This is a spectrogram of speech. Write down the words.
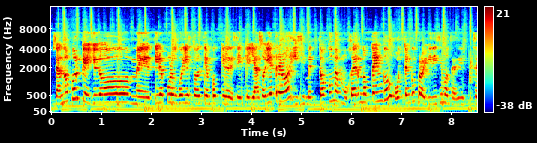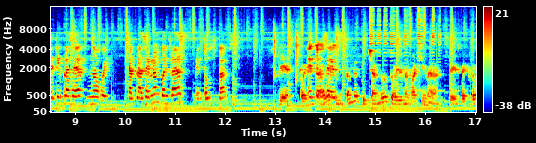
O sea, no porque yo me tire puros güeyes todo el tiempo quiere decir que ya soy hetero y si me toca una mujer no tengo o tengo prohibidísimo sentir placer, no güey. O sea, el placer lo encuentras en todos lados. Bien, pues Entonces- si me están escuchando, soy una máquina de sexo.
